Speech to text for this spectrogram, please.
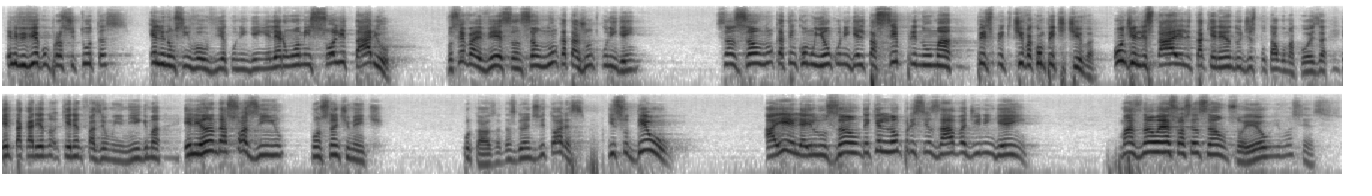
Ele vivia com prostitutas, ele não se envolvia com ninguém, ele era um homem solitário. Você vai ver, Sansão nunca está junto com ninguém. Sansão nunca tem comunhão com ninguém, ele está sempre numa perspectiva competitiva. Onde ele está, ele está querendo disputar alguma coisa, ele está querendo, querendo fazer um enigma, ele anda sozinho constantemente, por causa das grandes vitórias. Isso deu a ele a ilusão de que ele não precisava de ninguém. Mas não é só Sansão, sou eu e vocês.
